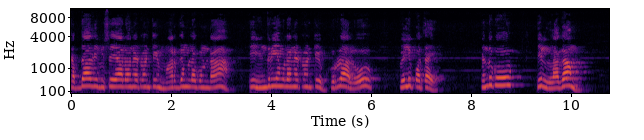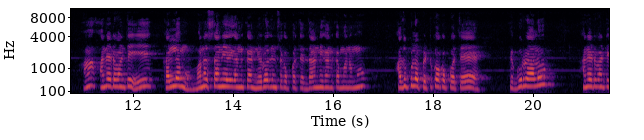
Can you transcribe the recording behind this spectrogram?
శబ్దాది విషయాలు అనేటువంటి మార్గముల గుండా ఈ ఇంద్రియములు అనేటువంటి గుర్రాలు వెళ్ళిపోతాయి. ఎందుకు? ఈ లగాం అనేటువంటి కళ్ళెము మనస్సు అనేది కనుక నిరోధించకపోతే దాన్ని కనుక మనము అదుపులో పెట్టుకోకపోతే గుర్రాలు అనేటువంటి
